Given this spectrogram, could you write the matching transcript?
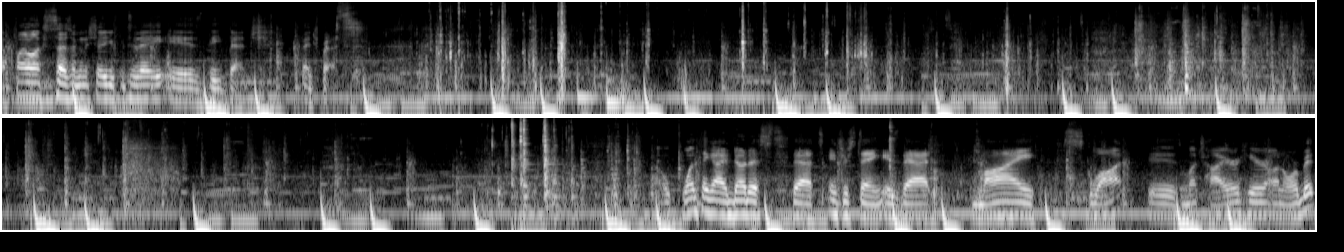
The final exercise I'm going to show you for today is the bench. bench press. Uh, one thing I've noticed that's interesting is that my squat is much higher here on orbit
